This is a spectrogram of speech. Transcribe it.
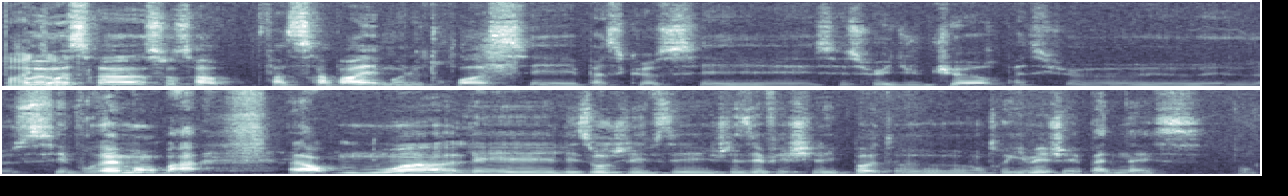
par Ah bah, moi, exemple. ce sera, ce sera, ce sera pareil. Moi, le 3, c'est parce que c'est celui du cœur, parce que c'est vraiment. Bah, alors, moi, les, les autres, je les, faisais- je les ai fait chez les potes, entre guillemets, j'avais pas de NES. Donc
